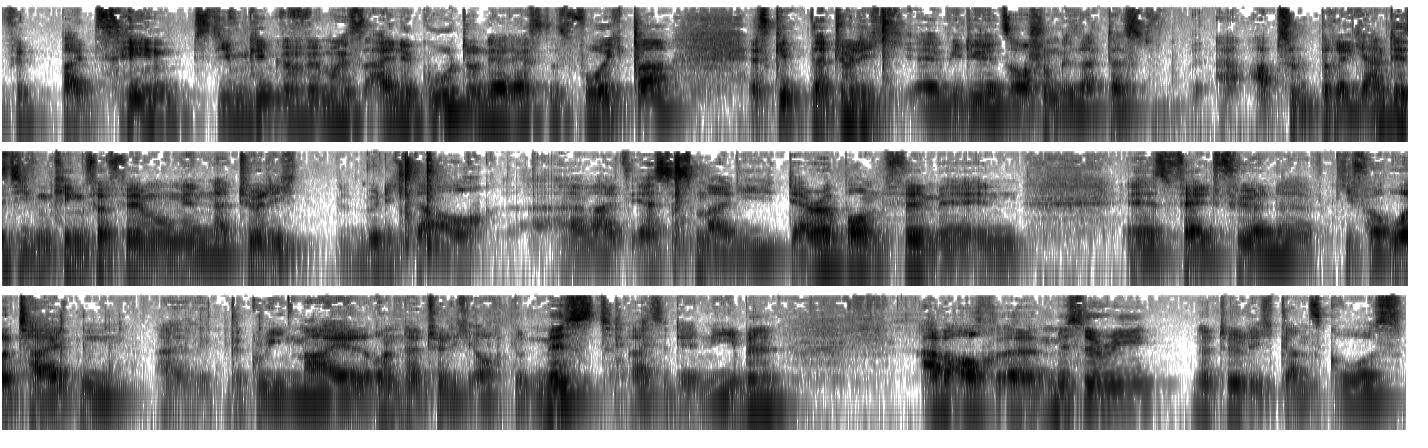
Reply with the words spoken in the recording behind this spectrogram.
für, bei zehn Stephen King Verfilmungen ist eine gut und der Rest ist furchtbar. Es gibt natürlich, äh, wie du jetzt auch schon gesagt hast, äh, absolut brillante Stephen King Verfilmungen. Natürlich würde ich da auch äh, als erstes mal die Darabont Filme in äh, das Feld führen, äh, die Verurteilten, also The Green Mile und natürlich auch The Mist, also der Nebel. Aber auch äh, Misery natürlich ganz groß.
